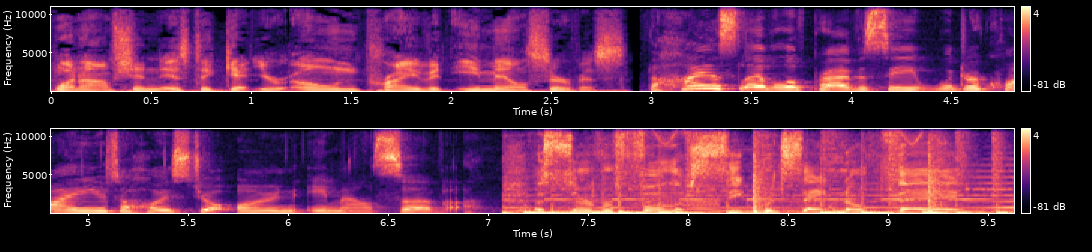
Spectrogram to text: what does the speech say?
One option is to get your own private email service. The highest level of privacy would require you to host your own email server. A server full of secrets ain't no thing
